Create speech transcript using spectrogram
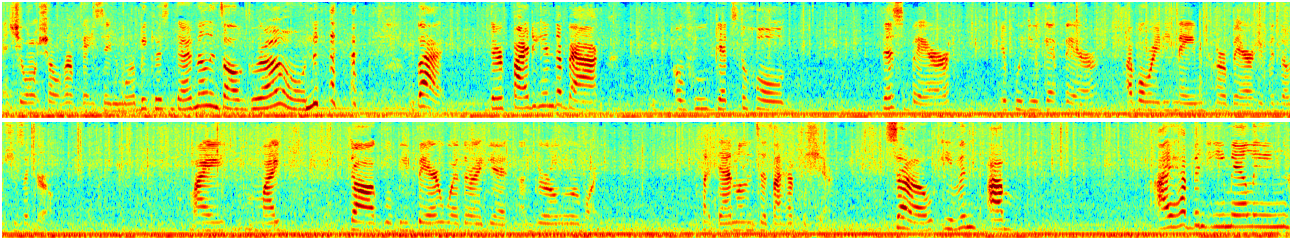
And she won't show her face anymore because Dana Lynn's all grown. but they're fighting in the back of who gets to hold this bear if we do get bear. I've already named her bear even though she's a girl. My my dog will be bear whether I get a girl or a boy. But Dana Lynn says I have to share. So even um, I have been emailing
